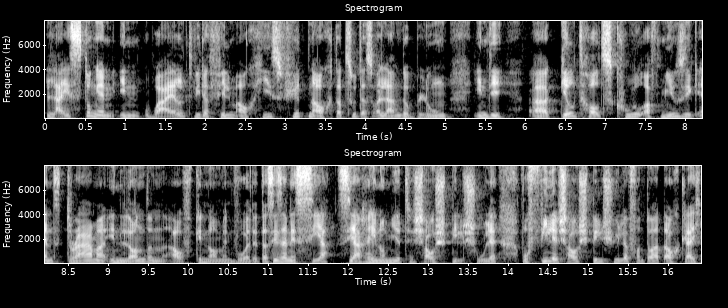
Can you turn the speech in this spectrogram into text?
Leistungen in Wild, wie der Film auch hieß, führten auch dazu, dass Orlando Bloom in die äh, Guildhall School of Music and Drama in London aufgenommen wurde. Das ist eine sehr, sehr renommierte Schauspielschule, wo viele Schauspielschüler von dort auch gleich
